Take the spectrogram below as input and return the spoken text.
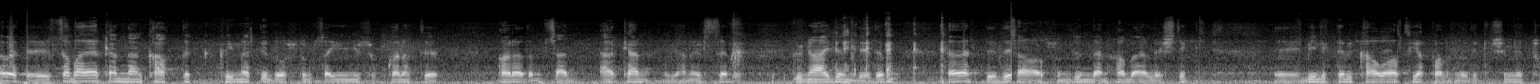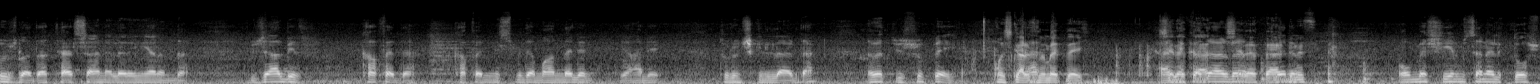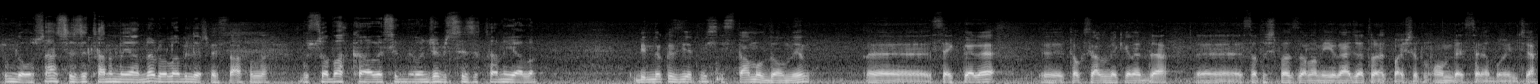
Evet, e, sabah erkenden kalktık. Kıymetli dostum Sayın Yusuf Kanat'ı aradım. Sen erken uyanırsın. Günaydın dedim. Evet dedi. Sağ olsun dünden haberleştik. E, birlikte bir kahvaltı yapalım dedik. Şimdi Tuzla'da tersanelerin yanında güzel bir kafede. Kafenin ismi de Mandalin yani Turunçgiller'den. Evet Yusuf Bey. Hoş geldiniz Her- Mehmet Bey. her ne Şeref, kadar da şeref verdiniz. 15-20 senelik dostum da olsan sizi tanımayanlar olabilir. Estağfurullah. Bu sabah kahvesinde önce bir sizi tanıyalım. 1970 İstanbul doğumluyum. Ee, sektöre e, Toksal Makine'de e, satış pazarlama ihracat olarak başladım 15 sene boyunca.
